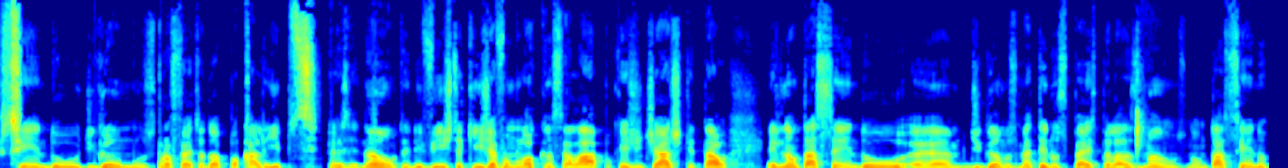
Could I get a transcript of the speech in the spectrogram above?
sendo, digamos, profeta do apocalipse, quer dizer, não, tendo em vista que já vamos logo cancelar porque a gente acha que tal. Ele não está sendo, é, digamos, metendo os pés pelas mãos, não está sendo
